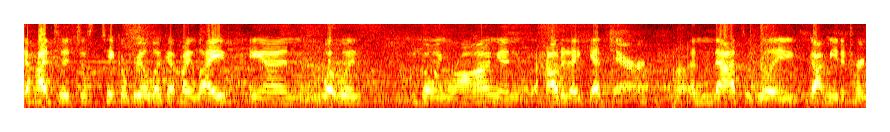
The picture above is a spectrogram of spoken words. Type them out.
had to just take a real look at my life and what was going wrong and how did I get there? Right. And that's what really got me to turn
